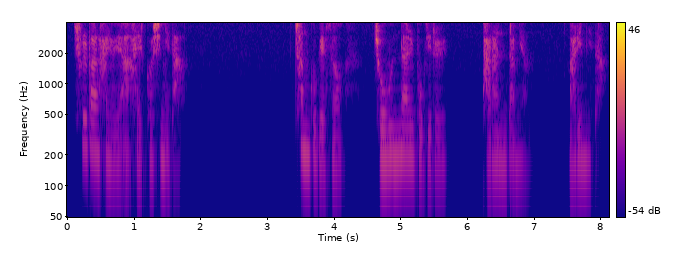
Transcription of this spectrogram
출발하여야 할 것입니다. 천국에서 좋은 날 보기를 바란다면 말입니다.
